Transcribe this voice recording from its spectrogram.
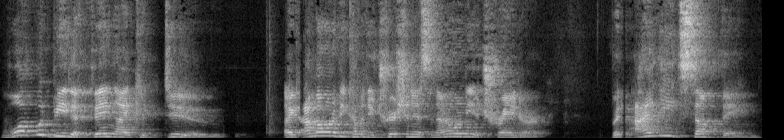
what would be the thing I could do? Like, I don't want to become a nutritionist and I don't want to be a trainer, but I need something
